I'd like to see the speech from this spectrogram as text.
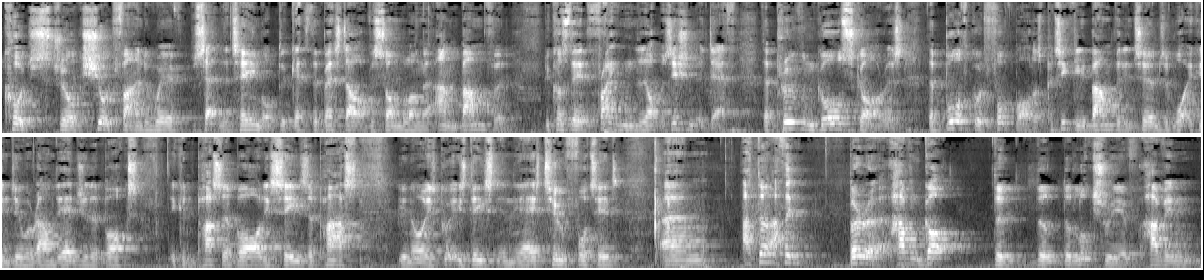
could, stroke, should find a way of setting the team up that gets the best out of Assombalonga and Bamford because they'd frightened the opposition to death. They're proven goal scorers. They're both good footballers, particularly Bamford in terms of what he can do around the edge of the box. He can pass a ball, he sees a pass, you know, he's, good, he's decent in the air, he's two footed. Um, I, don't, I think Borough haven't got the, the, the luxury of having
